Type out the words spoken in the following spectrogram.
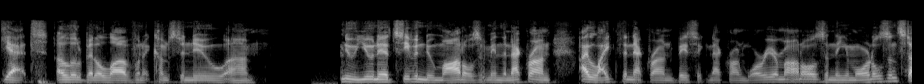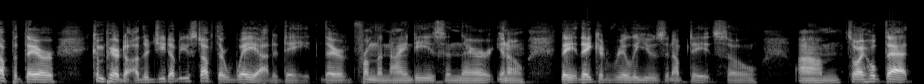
get a little bit of love when it comes to new um, new units, even new models. I mean, the Necron, I like the Necron, basic Necron warrior models and the Immortals and stuff, but they're compared to other GW stuff, they're way out of date. They're from the 90s and they're, you know, they, they could really use an update. So, um, so I hope that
